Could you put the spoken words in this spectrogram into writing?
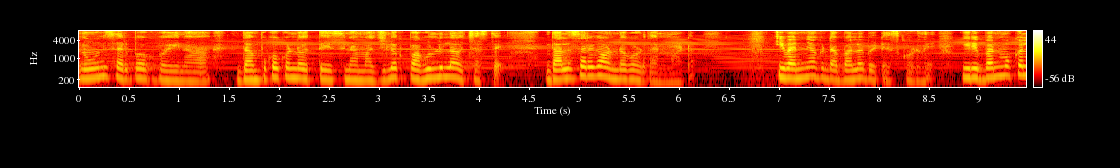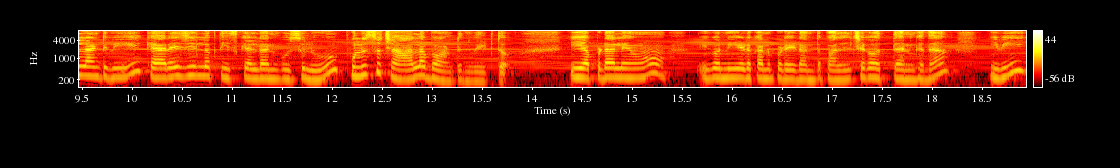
నూనె సరిపోకపోయినా దంపుకోకుండా వచ్చేసిన మధ్యలోకి పగుళ్ళులా వచ్చేస్తాయి. దలసరిగా ఉండకూడదు అనమాట ఇవన్నీ ఒక డబ్బాలో పెట్టేసుకోవడమే. ఈ రిబ్బన్ ముక్కలు లాంటివి క్యారేజీల్లోకి తీసుకెళ్ళడానికి ఉసులు పులుసు చాలా బాగుంటుంది వీటితో. ఈ అప్పడాలేమో ఇగో నీడ కనపడేటంత పల్చగా వస్తాను కదా. ఇవి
